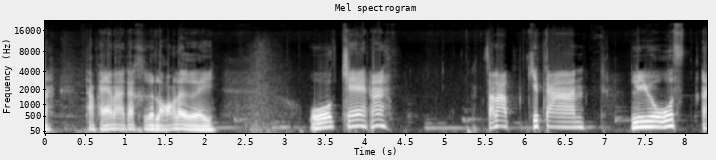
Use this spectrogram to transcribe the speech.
นะถ้าแพ้มาก็คือร้องเลย โอเคอะสำหรับคลิปการรีวิวไอ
